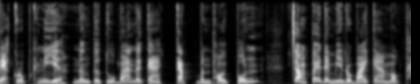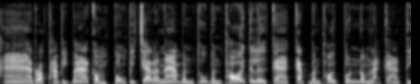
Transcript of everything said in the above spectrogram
អ្នកគ្រប់គ្នានឹងទទួលបាននូវការកាត់បន្ថយពន្ធចំពេលដែលមានរបាយការណ៍មកថារដ្ឋាភិបាលកំពុងពិចារណាបន្ធូរបន្ថយទៅលើការកាត់បន្ថយពន្ធដំណាក់កាលទី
